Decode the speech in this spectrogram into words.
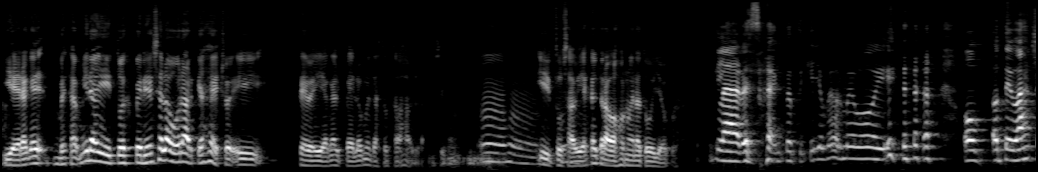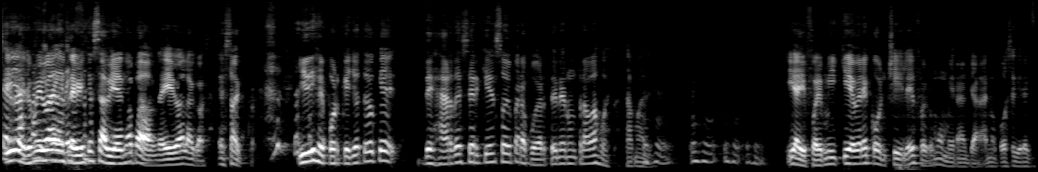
Y era que me está, mira, y tu experiencia laboral, ¿qué has hecho? Y te veían el pelo mientras tú estabas hablando. Mm". Y tú sabías que el trabajo no era tuyo. Pues. Claro, exacto. Que yo mejor me voy. o, te vas. Te sí, yo me iba a la entrevista sabiendo para dónde iba la cosa. Exacto. Y dije, porque yo tengo que dejar de ser quien soy para poder tener un trabajo? Esto está mal. y ahí fue mi quiebre con Chile y fue como, mira, ya no puedo seguir aquí.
